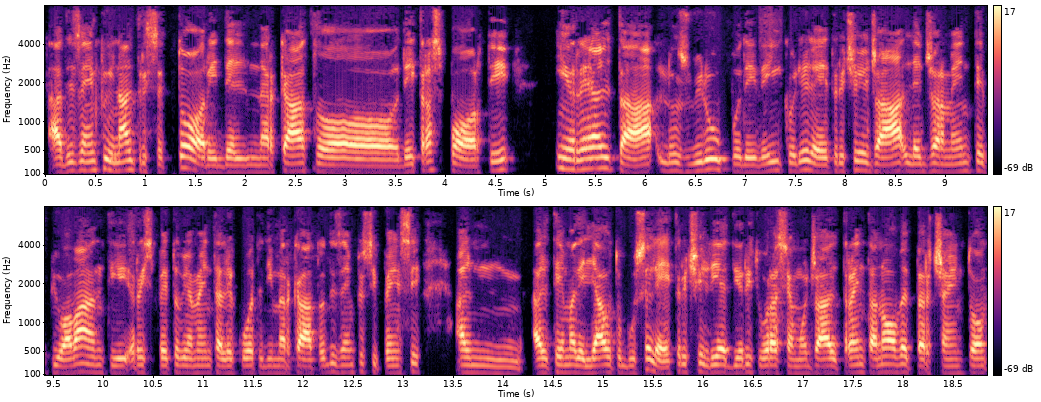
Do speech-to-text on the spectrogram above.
ad esempio in altri settori del mercato dei trasporti in realtà lo sviluppo dei veicoli elettrici è già leggermente più avanti rispetto ovviamente alle quote di mercato. Ad esempio si pensi al, al tema degli autobus elettrici, lì addirittura siamo già al 39%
